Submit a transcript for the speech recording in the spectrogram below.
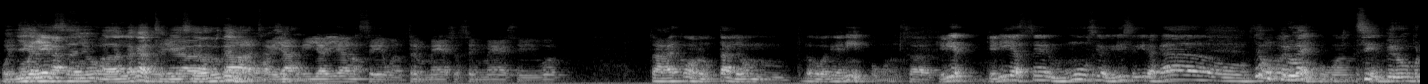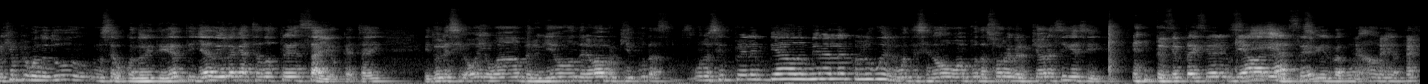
O llega al ensayo a dar la cacha, que ese es otro tema, cacha, y, ya, y ya llega, no sé, bueno, tres meses, seis meses, y vos- o sea, es como preguntarle, un loco, ¿para qué venís? po? O sea, ¿quería, ¿quería hacer música? ¿Querías seguir acá? O pues, no pero, po, sí, pero por ejemplo cuando tú, no sé, cuando el integrante ya dio la cacha dos, tres ensayos, ¿cachai? Y tú le decís, oye, weón, pero qué onda, no va, porque puta, uno siempre le ha enviado también a hablar con los. El weón te dice, no, weón, puta, sorry, pero que ahora sí que sí. Tú siempre has sido el enviado a Sí, hablarse. sí, el vacunado, mira.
